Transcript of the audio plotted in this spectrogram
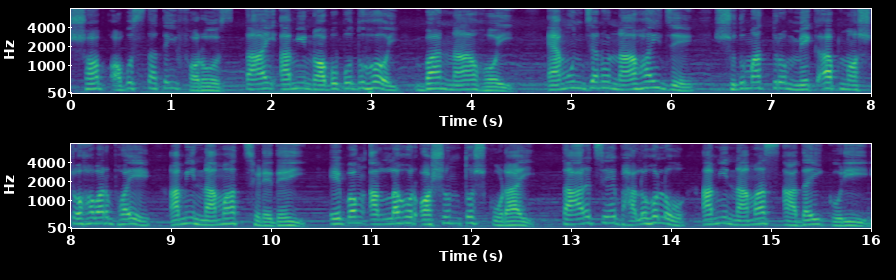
সব অবস্থাতেই ফরজ। তাই আমি নববধূ হই বা না হই। এমন যেন না হয় যে শুধুমাত্র মেকআপ নষ্ট হওয়ার ভয়ে আমি নামাজ ছেড়ে দেই এবং আল্লাহর অসন্তোষ করাই তার চেয়ে ভালো হলো আমি নামাজ আদায় করি।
